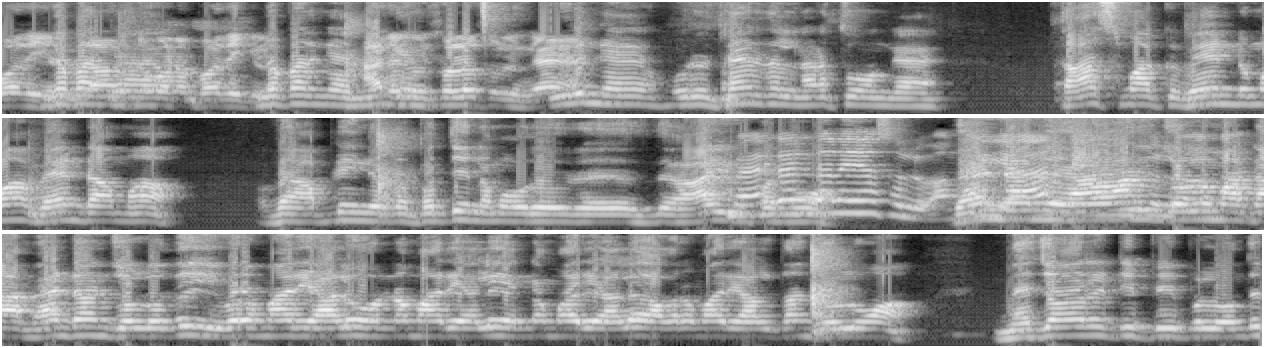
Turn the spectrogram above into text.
போதை இங்க எல்லா பாருங்க. விதமான இங்க போதைகளும் பாருங்க சொல்ல சொல்லுங்க. இருங்க. ஒரு தேர்தல் நடத்துவோங்க. டாஸ்மாக் வேண்டுமா வேண்டாமா? அப்படிங்கறத பத்தி நம்ம ஒரு ஒரு இது ஆய்வு வேண்டாம் பண்ணுவோம். வேண்டாம் யார் யாரும் சொல்ல? மாட்டான் வேண்டாம்னு சொல்றது இவரை மாதிரி ஆளு உன்ன மாதிரி ஆளு என்ன மாதிரி ஆளு அவரை மாதிரி ஆளு தான் சொல்லுவான் மெஜாரிட்டி பீப்புள் வந்து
